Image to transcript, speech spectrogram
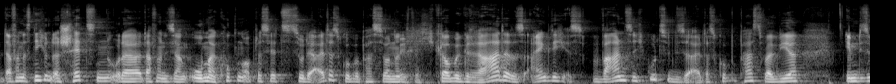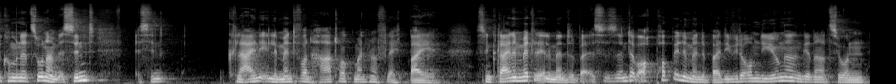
darf man das nicht unterschätzen oder darf man nicht sagen, oh, mal gucken, ob das jetzt zu der Altersgruppe passt, sondern Richtig. ich glaube gerade, dass eigentlich es wahnsinnig gut zu dieser Altersgruppe passt, weil wir eben diese Kombination haben. Es sind, es sind kleine Elemente von Hardrock manchmal vielleicht bei. Es sind kleine Metal-Elemente bei. Es sind aber auch Pop-Elemente bei, die wiederum die jüngeren Generationen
